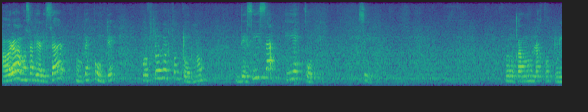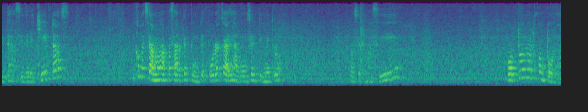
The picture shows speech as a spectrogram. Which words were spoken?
Ahora vamos a realizar un pespunte por todo el contorno de sisa y escote. Sí. Colocamos las costuritas así derechitas y comenzamos a pasar pespunte por acá dejando un centímetro. Lo hacemos así por todo el contorno.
